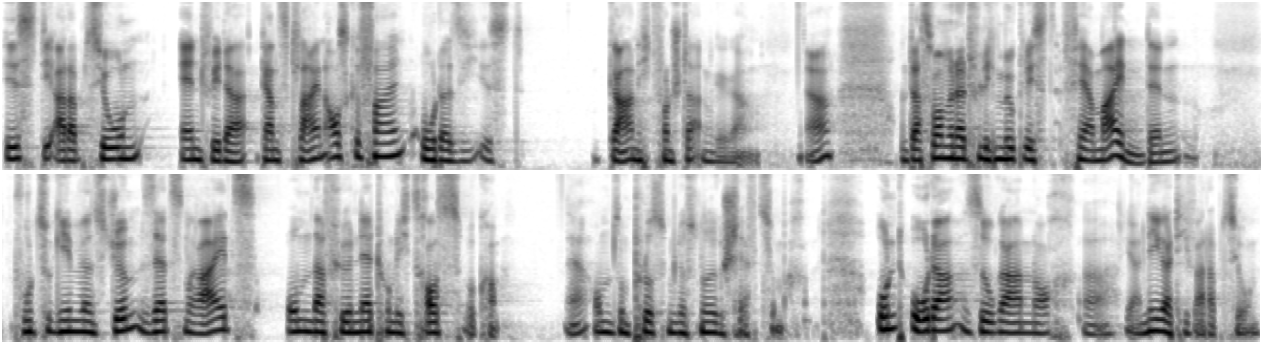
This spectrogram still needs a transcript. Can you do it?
ist die Adaption entweder ganz klein ausgefallen oder sie ist gar nicht vonstatten gegangen. Ja? Und das wollen wir natürlich möglichst vermeiden, denn wozu gehen wir ins Gym, setzen Reiz, um dafür netto nichts rauszubekommen. Ja, um so ein Plus-Minus-Null-Geschäft zu machen. Und oder sogar noch äh, ja, Negativadaption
